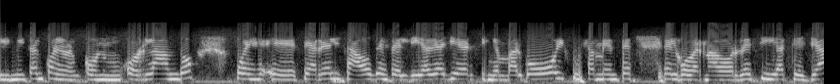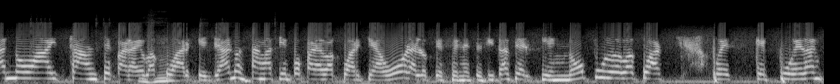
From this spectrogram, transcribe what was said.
limitan con, Orlando, pues eh, se ha realizado desde el día de ayer. Sin embargo, hoy justamente el gobernador decía que ya no hay chance para evacuar, que ya no están a tiempo para evacuar, que ahora lo que se necesita hacer, quien no pudo evacuar, pues que puedan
